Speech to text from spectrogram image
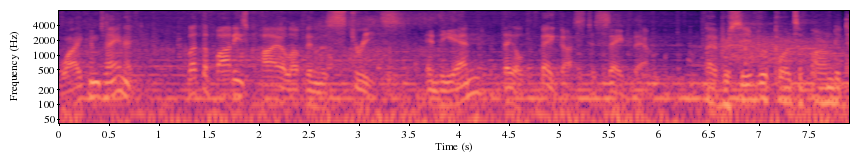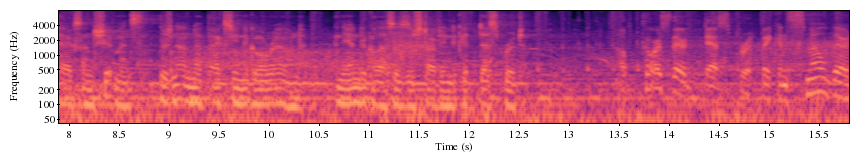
Why contain it? Let the bodies pile up in the streets. In the end, they'll beg us to save them. I've received reports of armed attacks on shipments. There's not enough vaccine to go around, and the underclasses are starting to get desperate. Of course they're desperate. They can smell their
